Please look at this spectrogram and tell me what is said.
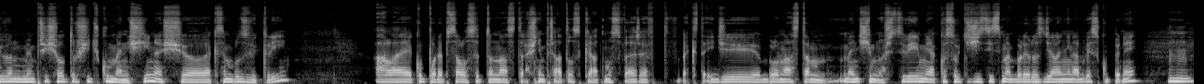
event mi přišel trošičku menší, než eh, jak jsem byl zvyklý, ale jako podepsalo se to na strašně přátelské atmosféře v, v backstage, bylo nás tam menší množství, my jako soutěžící jsme byli rozděleni na dvě skupiny, Mhm.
